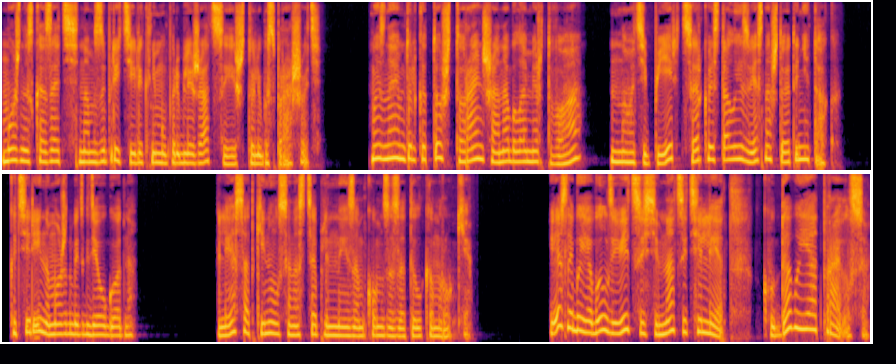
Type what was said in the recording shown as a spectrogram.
«Можно сказать, нам запретили к нему приближаться и что-либо спрашивать. Мы знаем только то, что раньше она была мертва, но теперь церкви стало известно, что это не так. Катерина может быть где угодно. Лес откинулся на сцепленные замком за затылком руки. «Если бы я был девицей 17 лет, куда бы я отправился?»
